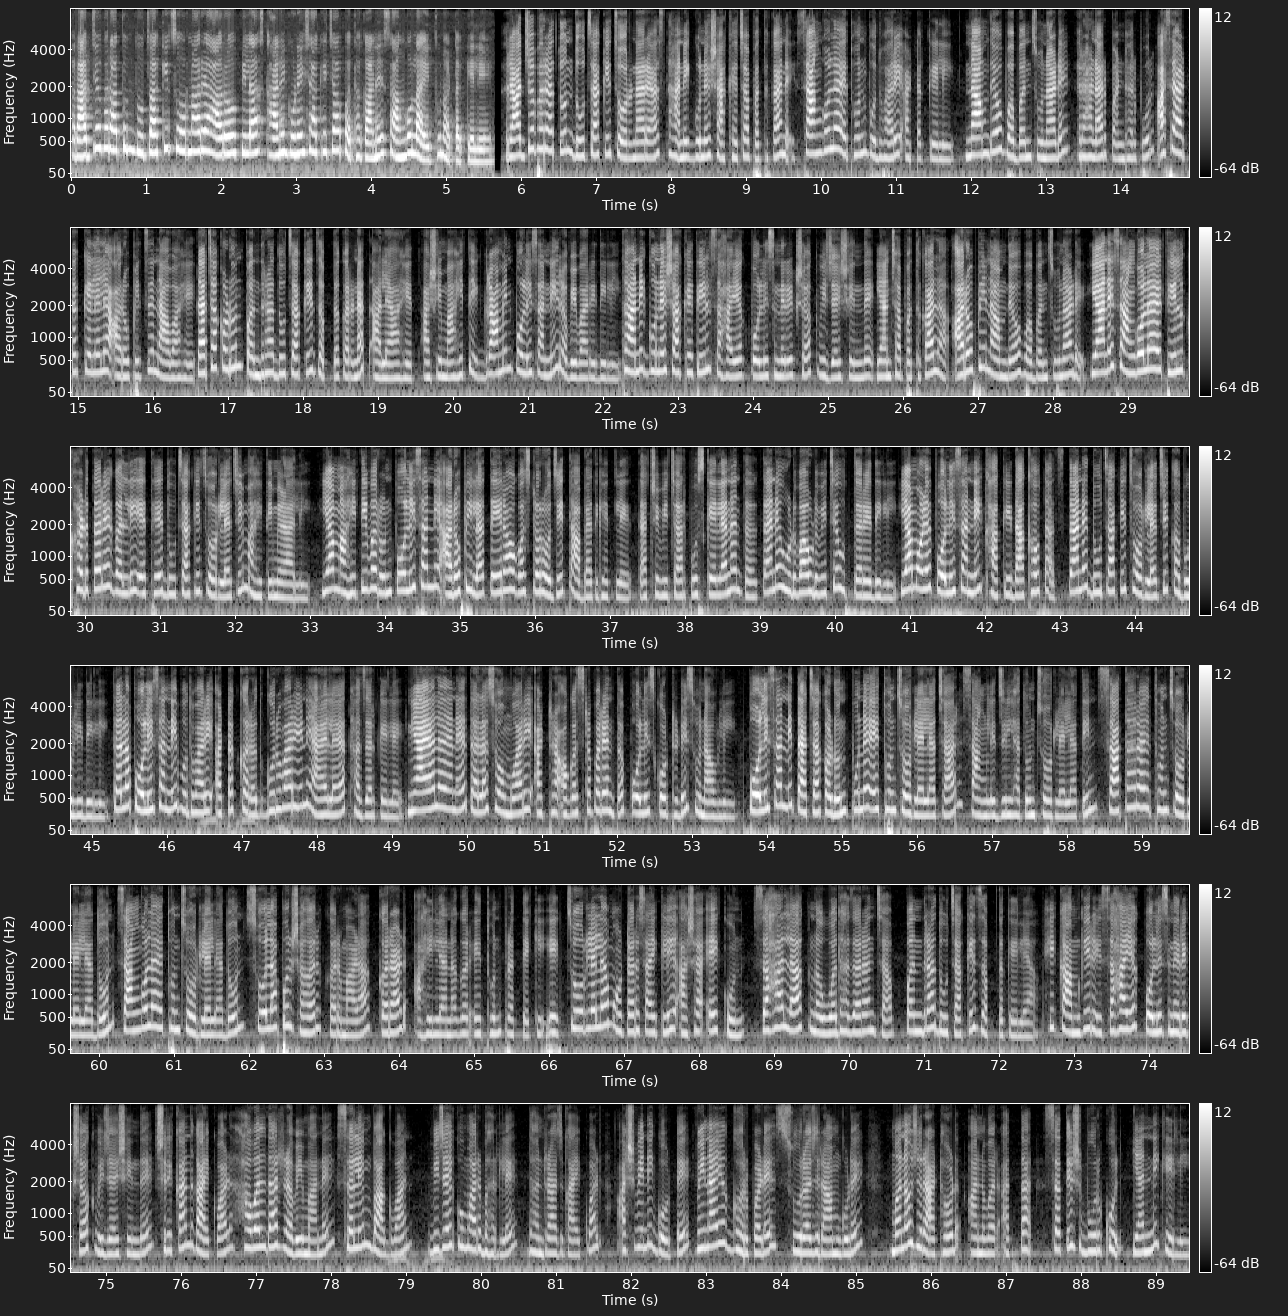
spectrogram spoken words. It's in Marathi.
राज्यभरातून दुचाकी चोरणाऱ्या आरोपीला स्थानिक गुन्हे शाखेच्या पथकाने सांगोला येथून अटक केली. राज्यभरातून दुचाकी चोरणाऱ्या स्थानिक गुन्हे शाखेच्या पथकाने सांगोला येथून बुधवारी अटक केली. नामदेव बबन चुनाडे राहणार पंढरपूर असे अटक केलेल्या आरोपीचे नाव आहे. त्याच्याकडून पंधरा दुचाकी जप्त करण्यात आल्या आहेत. अशी माहिती ग्रामीण पोलिसांनी रविवारी दिली. स्थानिक गुन्हे शाखेतील सहाय्यक पोलीस निरीक्षक विजय शिंदे यांच्या पथकाला आरोपी नामदेव बबन चुनाडे याने सांगोला येथील खडतरे गल्ली येथे दुचाकी चोरल्याची माहिती मिळाली. या माहितीवरून पोलिसांनी आरोपीला तेरा ऑगस्ट रोजी ताब्यात घेतले. त्याची विचारपूस केल्यानंतर त्याने उडवाउडवीचे उत्तरे दिली. यामुळे पोलिसांनी खाकी दाखवताच त्याने दुचाकी चोरल्याची कबुली दिली. त्याला पोलिसांनी बुधवारी अटक करत गुरुवारी न्यायालयात हजर केले. न्यायालयाने त्याला सोमवारी अठरा ऑगस्ट पर्यंत पोलीस कोठडी सुनावली. पोलिसांनी त्याच्याकडून पुणे येथून चोरलेल्या चार सांगली जिल्ह्यातून चोरलेल्या तीन सातारा येथून चोरलेल्या दोन सांगोला येथून चोरलेल्या दोन सोलापूर शहर करमाळा कराड अहिल्यानगर येथून प्रत्येकी एक चोरलेल्या मोटरसायकली अशा एकूण सहा लाख नव्वद हजारांच्या पंधरा दुचाकी जप्त केल्या. ही कामगिरी सहाय्यक पोलीस निरीक्षक विजय शिंदे श्रीकांत गायकवाड हवलदार रवी माने सलीम बागवान विजयकुमार भरले धनराज गायकवाड अश्विनी गोटे विनायक घोरपडे सूरज रामगुडे मनोज राठोड अनवर अत्तार सतीश बुरकुल यांनी केली.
